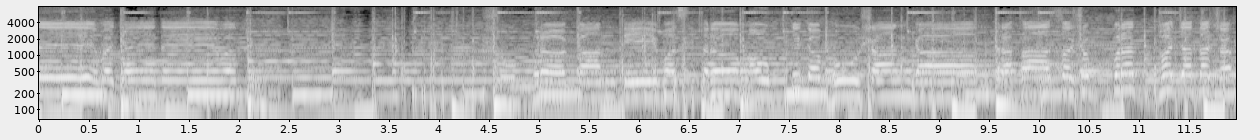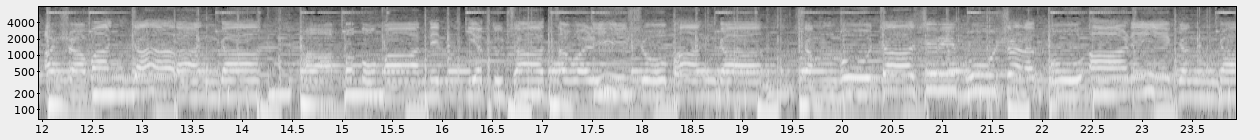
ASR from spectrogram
देव जय देव। कान्ते वस्त्र मौक्तिकभूषाङ्गा रथास शुभ्रध्वज दश अशवाञ्चाराङ्गा आप उमा नित्य तुझा जवळी शोभाङ्गा शम्भूचा श्रीभूषण तू आणि गङ्गा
